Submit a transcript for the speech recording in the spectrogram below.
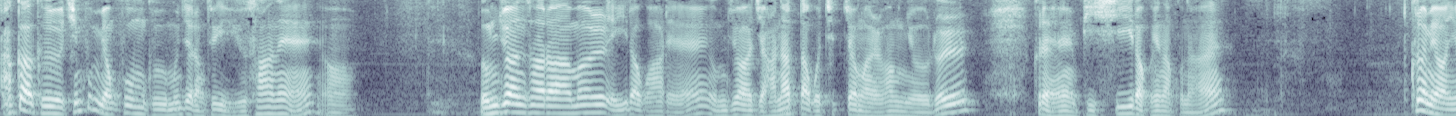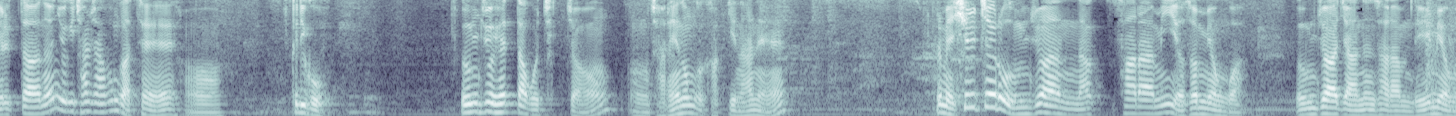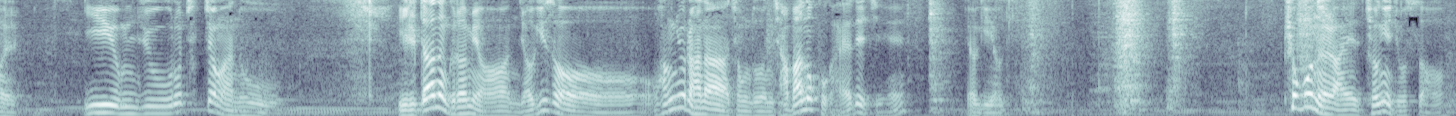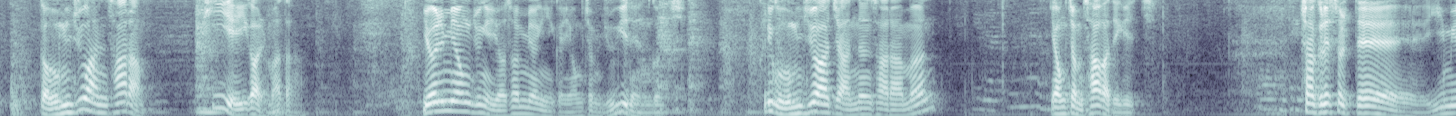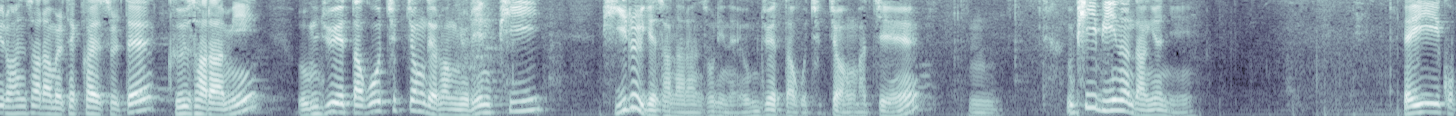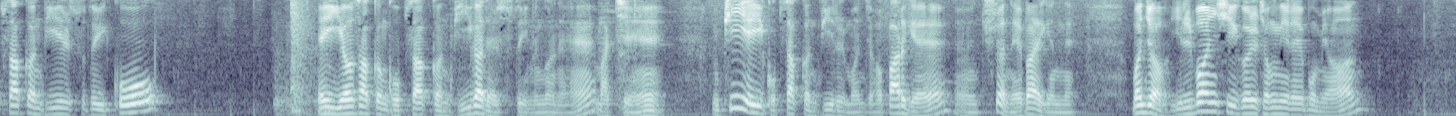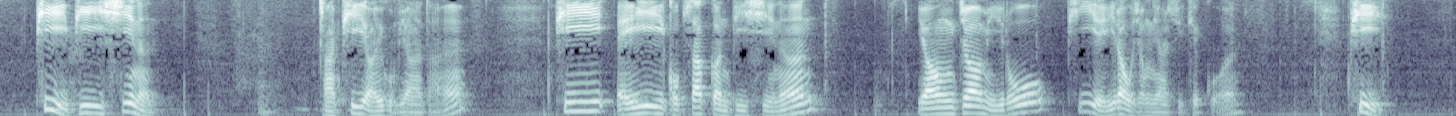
아까 그 진품 명품 그 문제랑 되게 유사하네. 어. 음주한 사람을 A라고 하래. 음주하지 않았다고 측정할 확률을 그래 BC라고 해놨구나. 그러면 일단은 여기 잘 잡은 것 같아. 어. 그리고 음주했다고 측정 어, 잘 해놓은 것 같긴 하네. 그러면 실제로 음주한 사람이 6명과 음주하지 않은 사람 4명을 이 음주로 측정한 후 일단은 그러면 여기서 확률 하나 정도는 잡아놓고 가야 되지. 여기 여기. 표본을 아예 정해줬어. 그러니까 음주한 사람 PA가 얼마다? 10명 중에 6명이니까 0.6이 되는 거지. 그리고 음주하지 않는 사람은 0.4가 되겠지 자 그랬을 때 임의로 한 사람을 택하였을 때 그 사람이 음주했다고 측정될 확률인 P, B를 계산하라는 소리네. 음주했다고 측정. 맞지? 음. PB는 당연히 A 곱사건 B일 수도 있고 A 여사건 곱사건 B가 될 수도 있는 거네. 맞지? PA 곱사건 B를 먼저 빠르게 어, 추려내 봐야겠네. 먼저 1번식을 정리를 해보면 P, B, C는 아, P, 아이고, 미안하다. PA 곱사건 BC는 0.2로 PA라고 정리할 수 있겠고, P,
